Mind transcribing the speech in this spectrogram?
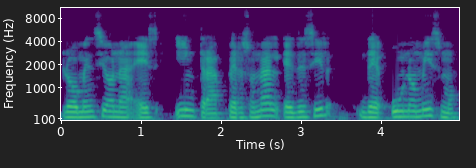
lo menciona, es intrapersonal, es decir, de uno mismo,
